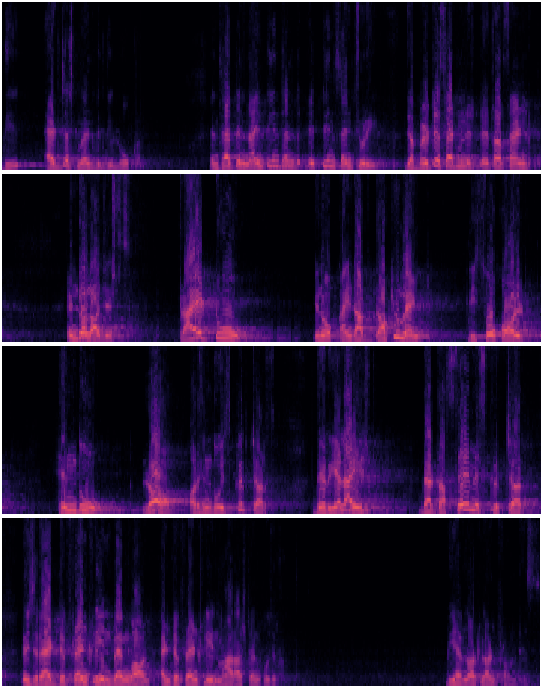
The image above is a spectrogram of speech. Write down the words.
The adjustment with the local. In fact, in 19th and 18th century, the British administrators and Indologists tried to, you know, kind of document the so-called Hindu law or Hindu scriptures. They realized that the same scripture is read differently in Bengal and differently in Maharashtra and Gujarat. We have not learned from this.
